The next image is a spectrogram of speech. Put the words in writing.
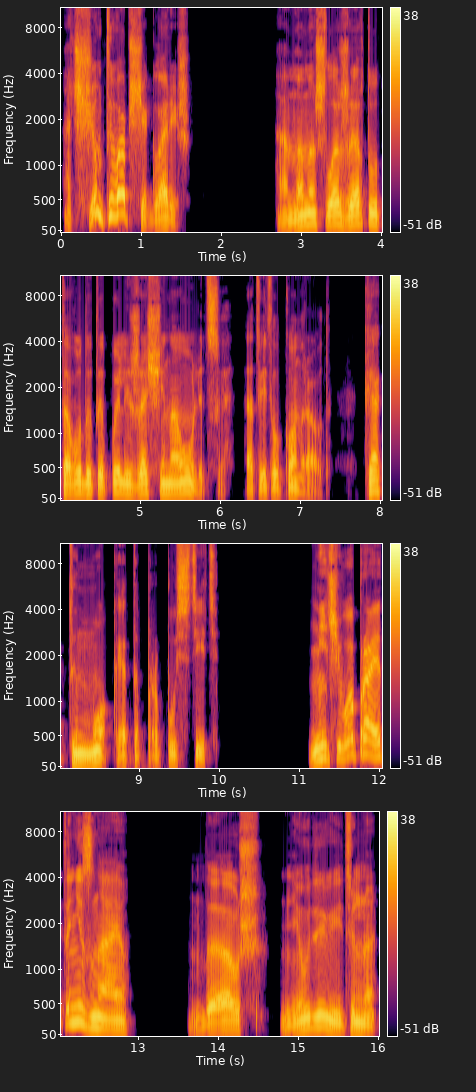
«О чем ты вообще говоришь?» «Она нашла жертву того ДТП, лежащей на улице», — ответил Конрауд. «Как ты мог это пропустить?» «Ничего про это не знаю». «Да уж, «Неудивительно.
